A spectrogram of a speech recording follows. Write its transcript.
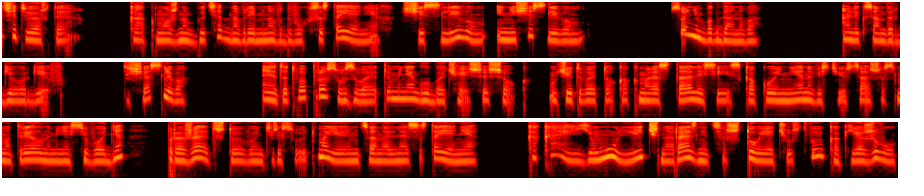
четвертая. Как можно быть одновременно в двух состояниях — счастливым и несчастливым? Соня Богданова. Александр Георгиев. Ты счастлива? Этот вопрос вызывает у меня глубочайший шок. Учитывая то, как мы расстались и с какой ненавистью Саша смотрел на меня сегодня, поражает, что его интересует мое эмоциональное состояние. Какая ему лично разница, что я чувствую, как я живу?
